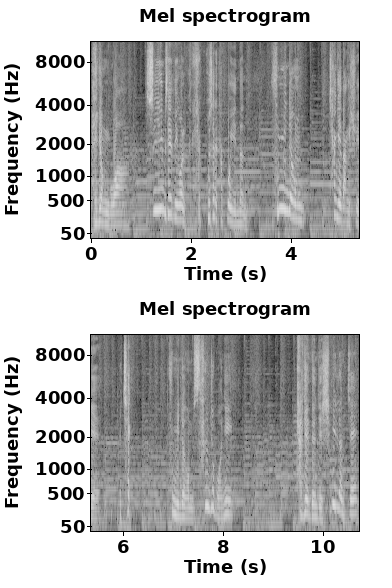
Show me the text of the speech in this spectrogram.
배경과 쓰임새 등을 그대로 고스란히 담고 있는 훈민정음 창제 당시의 그 책 훈민정음 상주본이 발견된 지 11년째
